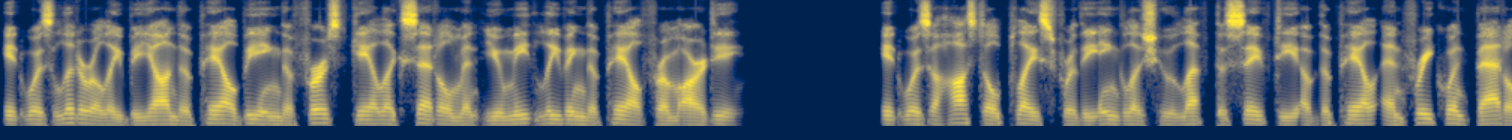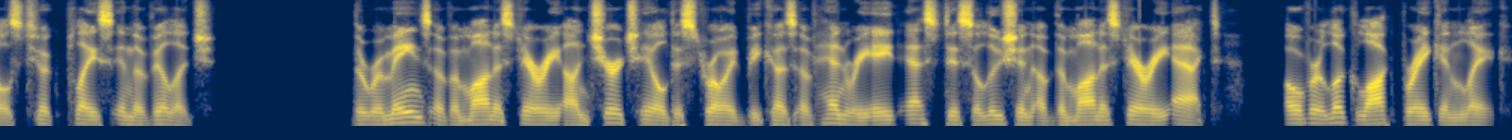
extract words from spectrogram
It was literally beyond the pale being the first Gaelic settlement you meet leaving the pale from Ardee. It was a hostile place for the English who left the safety of the pale and frequent battles took place in the village. The remains of a monastery on Church Hill destroyed because of Henry VIII's dissolution of the Monastery Act, overlook Lough Bracken Lake.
